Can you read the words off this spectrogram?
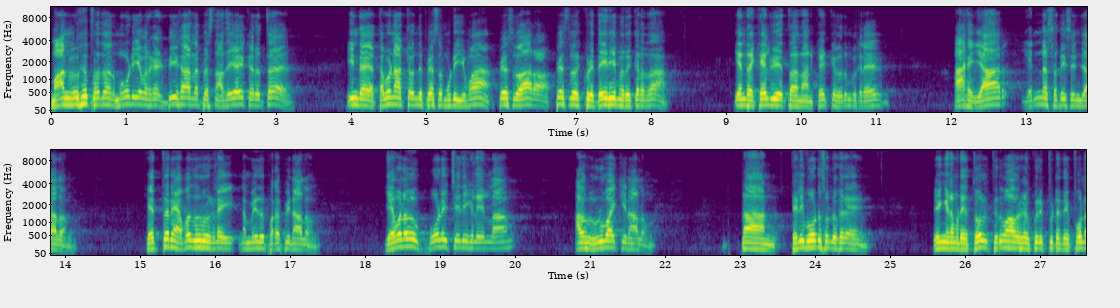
மாண்புமிகு பிரதமர் மோடி அவர்கள் பீகாரில் பேசின அதே கருத்தை இந்த தமிழ்நாட்டில் வந்து பேச முடியுமா? பேசுவாரா? பேசுவதற்குரிய தைரியம் இருக்கிறதா? என்ற கேள்வியைத்தான் நான் கேட்க விரும்புகிறேன். ஆக யார் என்ன சதி செஞ்சாலும் எத்தனை அவதூறுகளை நம் மீது பரப்பினாலும் எவ்வளவு போலி செய்திகளை எல்லாம் அவர்கள் உருவாக்கினாலும் நான் தெளிவோடு சொல்லுகிறேன். இங்கே நம்முடைய தோல் திருமாவர்கள் குறிப்பிட்டதைப் போல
